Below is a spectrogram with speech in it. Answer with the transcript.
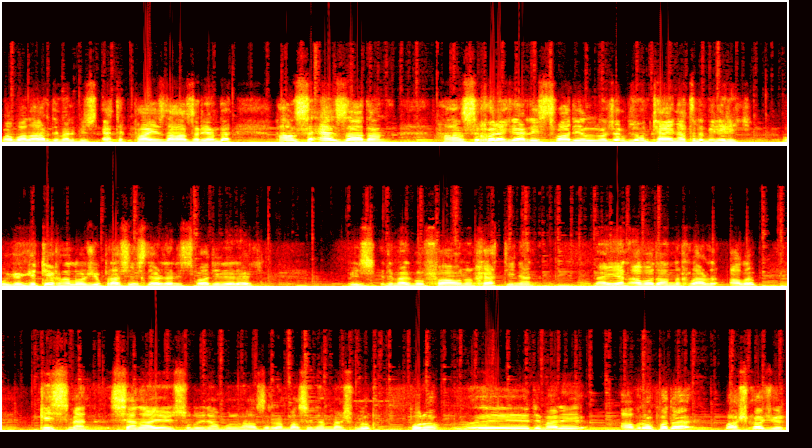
babalar deməli biz əti payızda hazırlayanda hansı əzadan, hansı xörəklərdə istifadə olunacaq biz onun təyinatını bilirik. Bugünkü texnoloji proseslərdən istifadə edərək biz deməli bu faunun xətti ilə müəyyən avadanlıqları alıb qismən sənaye üsulu ilə bunun hazırlanması ilə məşğuluq. Bunu e, deməli Avropada başqa cür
